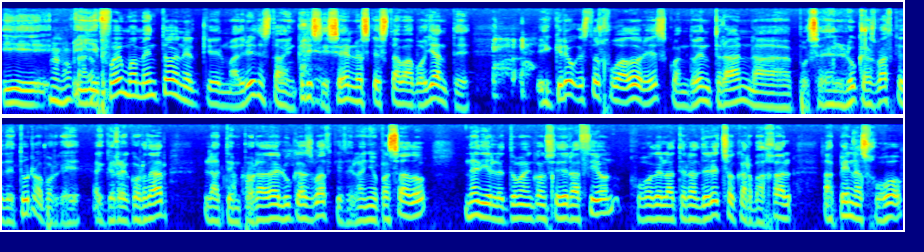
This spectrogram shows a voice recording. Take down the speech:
Y, No, no, claro. y fue un momento en el que el Madrid estaba en crisis, ¿eh? no es que estaba bollante. Y creo que estos jugadores, cuando entran, a, pues el Lucas Vázquez de turno, porque hay que recordar la temporada de Lucas Vázquez del año pasado, nadie le toma en consideración, jugó de lateral derecho, Carvajal apenas jugó,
